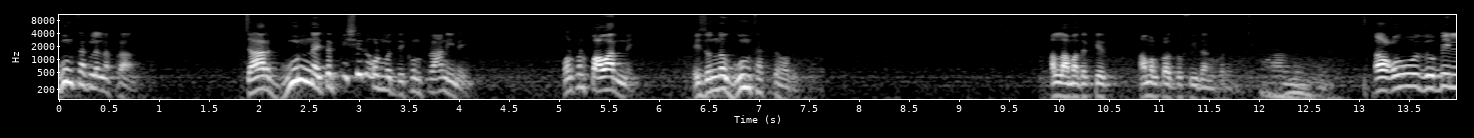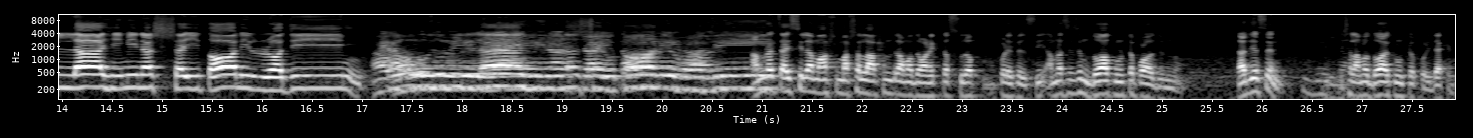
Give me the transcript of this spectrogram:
গুণ থাকলে না প্রাণ। যার গুণ নাই, তার কিসের ওর মধ্যে? কোন প্রাণই নেই। ওর কোনো পাওয়ার নেই। এই জন্য গুণ থাকতে হবে। আল্লাহ আমাদেরকে আমল করার তৌফিক দান করেন। أعوذ بالله من الشيطان الرجيم أعوذ بالله من الشيطان الرجيم আমরা চাইছিলাম মাশাআল্লাহ আলহামদুলিল্লাহ আমাদের অনেকটা সূরা পড়ে ফেলছি আমরা চাইছিলাম দোয়া কুনুটটা পড়ার জন্য রাজি আছেন ইনশাআল্লাহ আমরা দোয়া কুনুটটা পড়ি দেখেন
